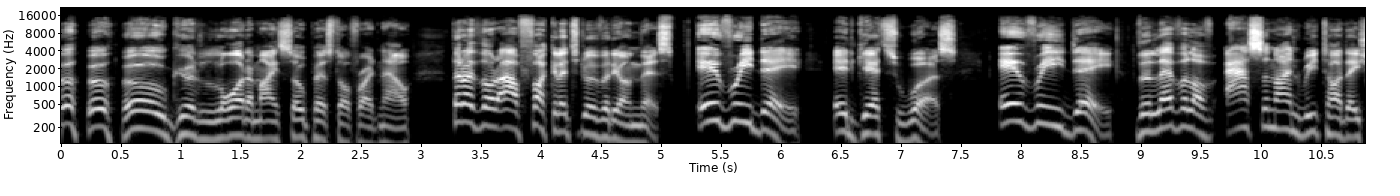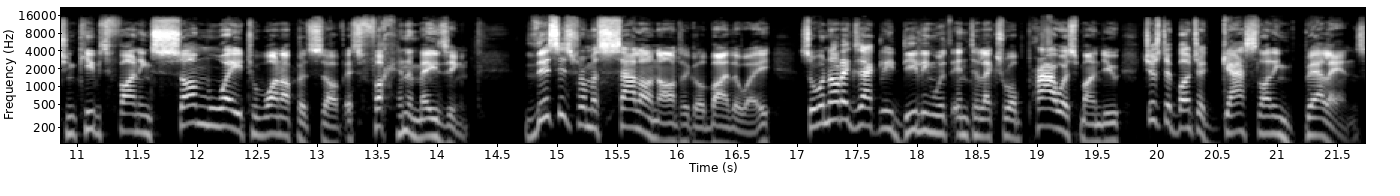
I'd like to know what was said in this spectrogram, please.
oh, good lord, am I so pissed off right now that I thought, oh, fuck it, let's do a video on this. Every day, it gets worse. Every day, the level of asinine retardation keeps finding some way to one up itself. It's fucking amazing. This is from a Salon article, by the way, so we're not exactly dealing with intellectual prowess, mind you, just a bunch of gaslighting bellends.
